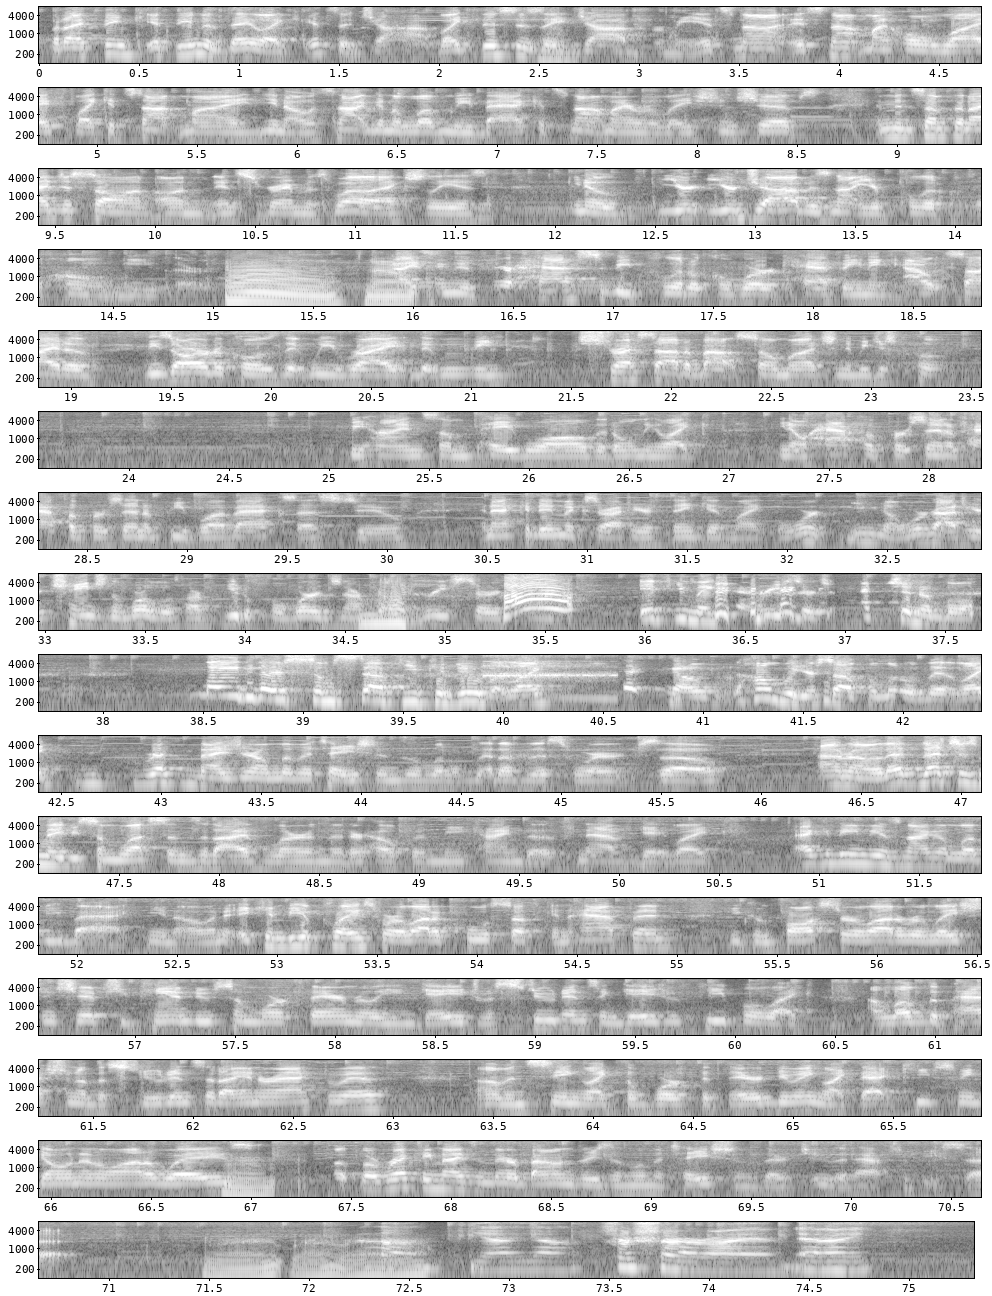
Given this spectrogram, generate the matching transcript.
but I think at the end of the day, like it's a job. Like this is a job for me. It's not. It's not my whole life. Like it's not my. You know, it's not gonna love me back. It's not my relationships. And then something I just saw on, on Instagram as well. Actually, is you know your your job is not your political home either. Mm. No. I think that there has to be political work happening outside of these articles that we write that we stress out about so much, and then we just put behind some paywall that only like you know half a percent of half a percent of people have access to. And academics are out here thinking like well, we're you know we're out here changing the world with our beautiful words and our brilliant research. Ah! if you make that research actionable, maybe there's some stuff you can do, but like you know humble yourself a little bit, like recognize your own limitations a little bit of this work. So I don't know. That that's just maybe some lessons that I've learned that are helping me kind of navigate. Like academia is not gonna love you back, you know, and it can be a place where a lot of cool stuff can happen. You can foster a lot of relationships. You can do some work there and really engage with students, engage with people. Like I love the passion of the students that I interact with. Um, and seeing like the work that they're doing, like that keeps me going in a lot of ways. But, but recognizing there are boundaries and limitations there too that have to be set. Right, right, right. Yeah, yeah, yeah, for sure, Ryan. And I,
